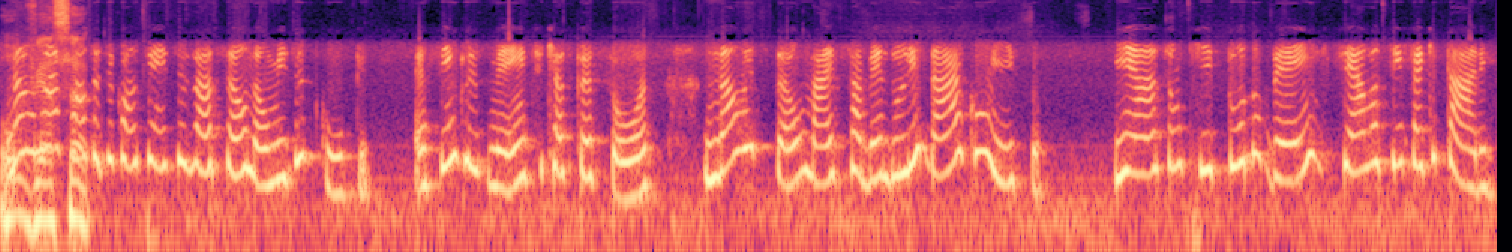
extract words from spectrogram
Houve não, não é é falta de conscientização, não, me desculpe. É simplesmente que as pessoas não estão mais sabendo lidar com isso e acham que tudo bem se elas se infectarem.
